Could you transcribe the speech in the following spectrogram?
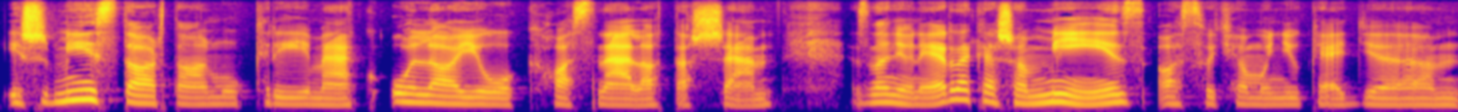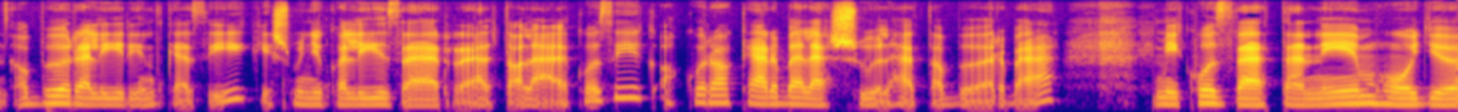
és méztartalmú krémek, olajok használata sem. Ez nagyon érdekes. A méz az, hogyha mondjuk egy a bőrrel érintkezik, és mondjuk a lézerrel találkozik, akkor akár belesülhet a bőrbe. Még hozzátenném, hogy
